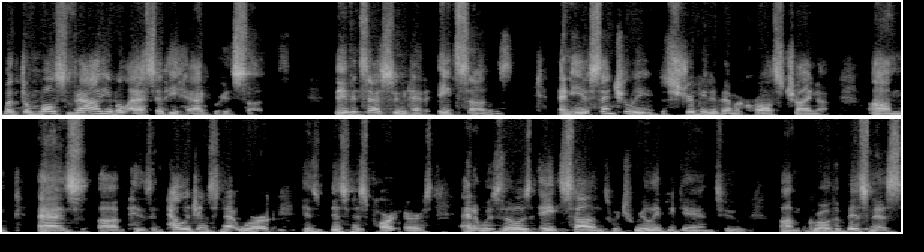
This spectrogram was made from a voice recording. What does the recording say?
but the most valuable asset he had were his sons. David Sassoon had eight sons, and he essentially distributed them across China um, as uh, his intelligence network, his business partners, and it was those eight sons which really began to um, grow the business.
